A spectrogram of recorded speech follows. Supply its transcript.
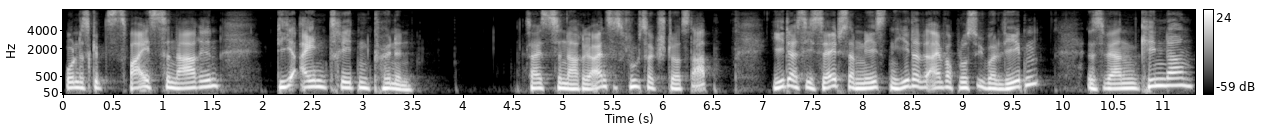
und es gibt zwei Szenarien, die eintreten können. Das heißt, Szenario 1, das Flugzeug stürzt ab. Jeder ist sich selbst am nächsten, jeder will einfach bloß überleben. Es werden Kinder,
